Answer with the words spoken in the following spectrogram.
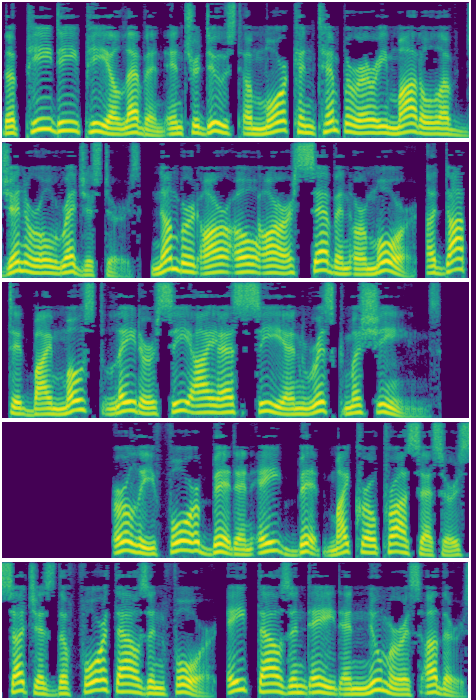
The PDP-11 introduced a more contemporary model of general registers, numbered ROR7 or more, adopted by most later CISC and RISC machines. Early 4-bit and 8-bit microprocessors such as the 4004, 8008 and numerous others,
